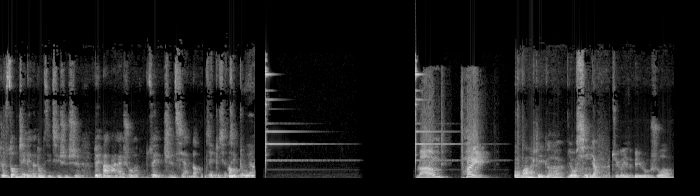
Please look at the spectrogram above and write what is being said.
就是送这类的东西，其实是对爸妈来说最值钱的。最值钱、嗯最重要。Round five. 我妈妈是一个有信仰的人。举个例子，比如说，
